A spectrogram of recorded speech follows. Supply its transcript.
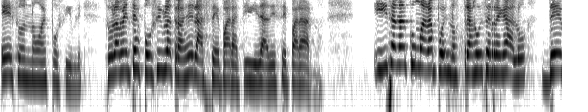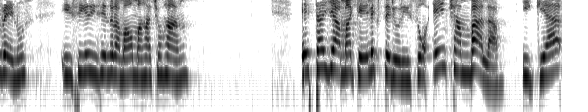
Eso no es posible. Solamente es posible a través de la separatividad, de separarnos. Y Sanat Kumara pues nos trajo ese regalo de Venus y sigue diciendo el amado Mahacho Han, esta llama que él exteriorizó en Chambala y que ha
